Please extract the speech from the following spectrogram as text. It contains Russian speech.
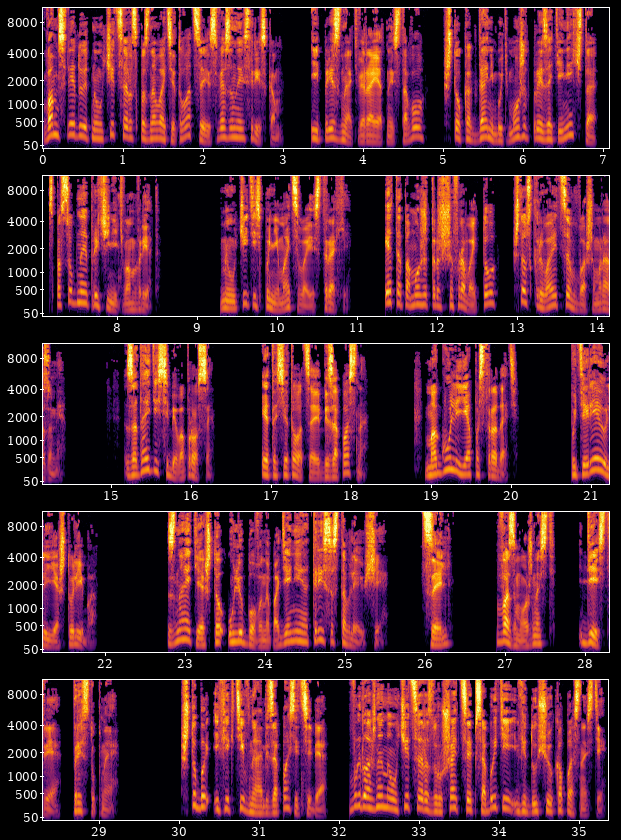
Вам следует научиться распознавать ситуации, связанные с риском, и признать вероятность того, что когда-нибудь может произойти нечто, способное причинить вам вред. Научитесь понимать свои страхи. Это поможет расшифровать то, что скрывается в вашем разуме. Задайте себе вопросы. Эта ситуация безопасна? Могу ли я пострадать? Потеряю ли я что-либо? Знайте, что у любого нападения три составляющие. Цель, возможность, действие, преступное. Чтобы эффективно обезопасить себя, вы должны научиться разрушать цепь событий, ведущую к опасности.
